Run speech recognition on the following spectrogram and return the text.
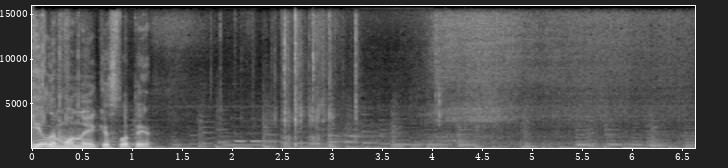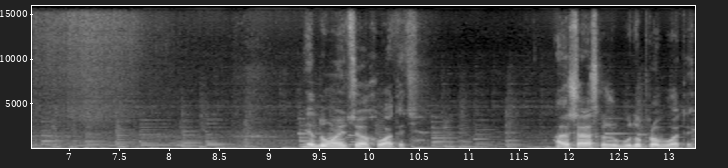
І лимонної кислоти. Я думаю, цього хватить. Але ще раз кажу, буду пробувати.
